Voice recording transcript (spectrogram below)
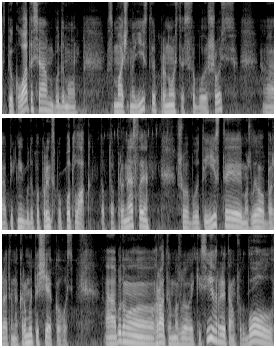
спілкуватися, будемо смачно їсти, приносити з собою щось. Пікнік буде по принципу потлак. Тобто принесли, що ви будете їсти, і, можливо, бажаєте накормити ще когось. Будемо грати, можливо, якісь ігри, там футбол,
